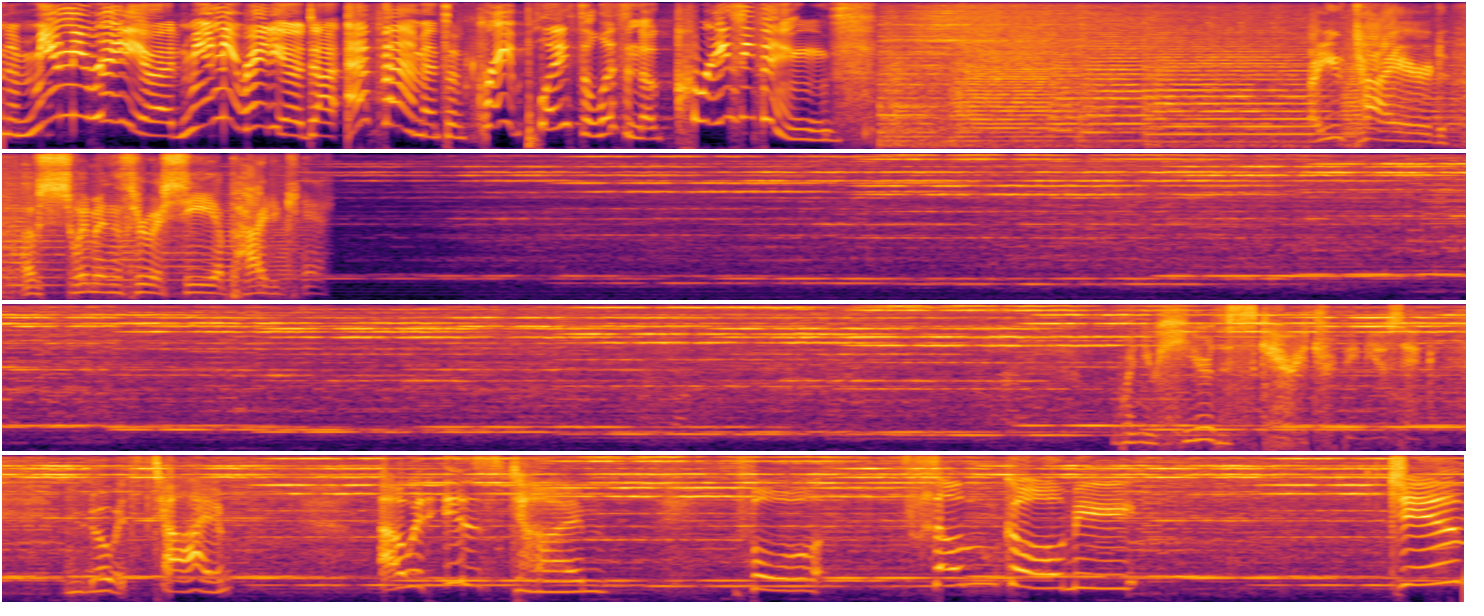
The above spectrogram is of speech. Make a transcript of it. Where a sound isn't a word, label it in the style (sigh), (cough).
Everybody should listen to Mutiny Radio at mutinyradio.fm. It's a great place to listen to crazy things. Are you tired of swimming through a sea of podcasts? When you hear the scary, trippy music, you know it's time. Oh, it is time for Some Call Me Tim.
